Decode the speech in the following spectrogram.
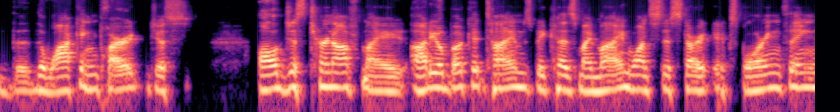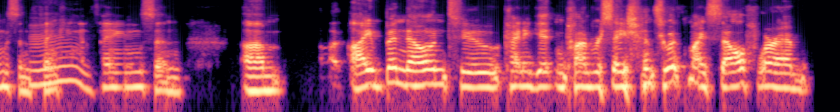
the the walking part just I'll just turn off my audiobook at times because my mind wants to start exploring things and mm. thinking of things. And um, I've been known to kind of get in conversations with myself where I'm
